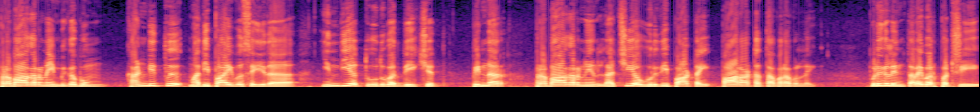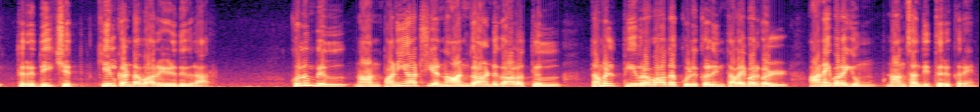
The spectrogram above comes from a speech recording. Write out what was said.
பிரபாகரனை மிகவும் கண்டித்து மதிப்பாய்வு செய்த இந்திய தூதுவர் தீக்ஷித் பின்னர் பிரபாகரனின் லட்சிய உறுதிப்பாட்டை பாராட்ட தவறவில்லை. புலிகளின் தலைவர் பற்றி திரு தீக்ஷித் கீழ்கண்டவாறு எழுதுகிறார். கொழும்பில் நான் பணியாற்றிய நான்கு ஆண்டு காலத்தில் தமிழ் தீவிரவாத குழுக்களின் தலைவர்கள் அனைவரையும் நான் சந்தித்திருக்கிறேன்.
